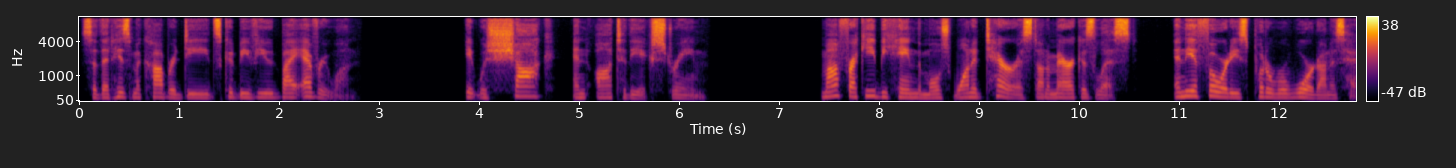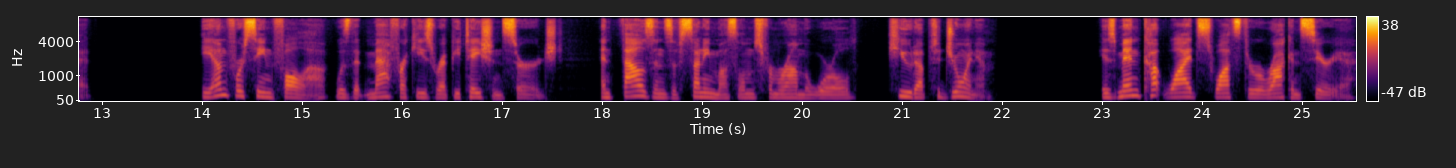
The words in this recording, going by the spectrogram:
so that his macabre deeds could be viewed by everyone. It was shock and awe to the extreme. Mafraki became the most wanted terrorist on America's list, and the authorities put a reward on his head. The unforeseen fallout was that Mafraki's reputation surged, and thousands of Sunni Muslims from around the world queued up to join him. His men cut wide swaths through Iraq and Syria,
